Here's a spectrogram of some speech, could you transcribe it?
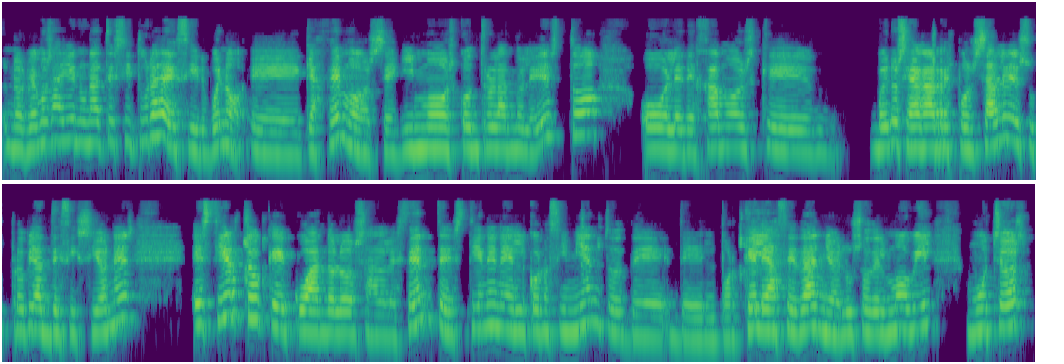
nos vemos ahí en una tesitura de decir, bueno, eh, ¿qué hacemos? ¿Seguimos controlándole esto o le dejamos que, bueno, se haga responsable de sus propias decisiones? Es cierto que cuando los adolescentes tienen el conocimiento del por qué le hace daño el uso del móvil, muchos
